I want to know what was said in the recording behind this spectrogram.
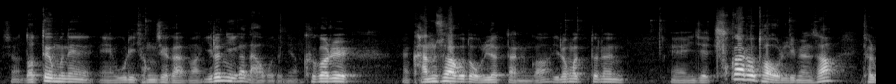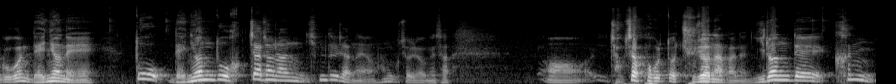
그죠? 너 때문에 예, 우리 경제가 막 이런 얘기가 나오거든요. 그거를 감수하고도 올렸다는 거 이런 것들은 예, 이제 추가로 더 올리면서 결국은 내년에 또 내년도 흑자 전환 힘들잖아요. 한국전력에서 어, 적자폭을 또 줄여나가는 이런데 큰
